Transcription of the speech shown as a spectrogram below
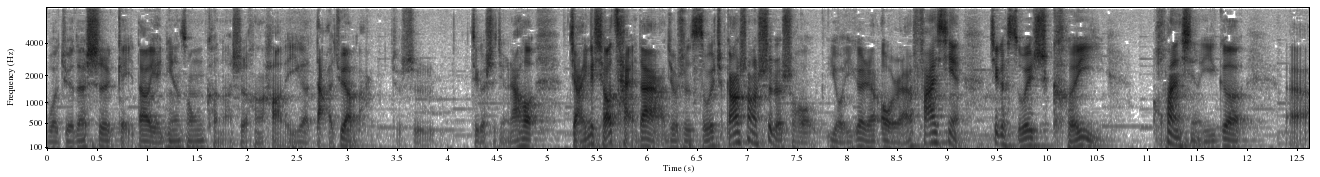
我觉得是给到岩田聪可能是很好的一个答卷吧，就是这个事情。然后讲一个小彩蛋啊，就是 Switch 刚上市的时候，有一个人偶然发现这个 Switch 可以唤醒一个呃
